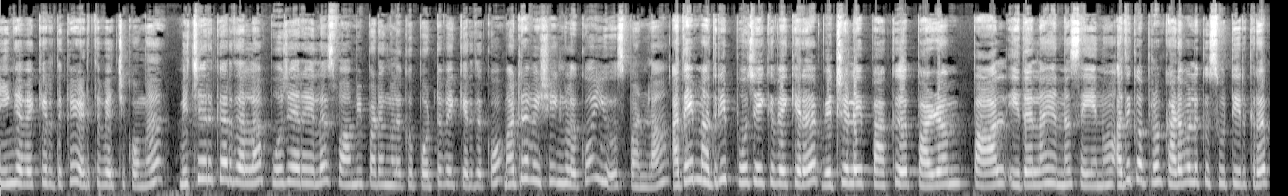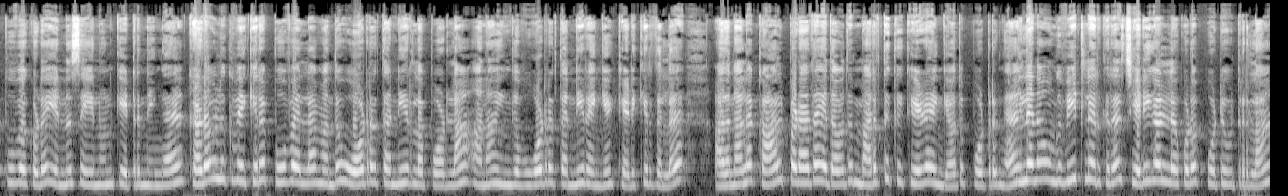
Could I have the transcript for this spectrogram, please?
நீங்க வைக்கிறதுக்கு எடுத்து வச்சுக்கோங்க. மிச்சம் இருக்கிறதெல்லாம் பூஜை அறையில சுவாமி படங்களுக்கு பொட்டு வைக்கிறதுக்கும் மற்ற விஷயங்களுக்கும் யூஸ் பண்ணலாம். அதே மாதிரி பூஜைக்கு வைக்கிற வெற்றிலை பாக்கு பழம் பால் இதெல்லாம் என்ன செய்யணும்? அதுக்கப்புறம் கடவுளுக்கு சூட்டி இருக்கிற பூவை கூட என்ன செய்யணும்னு கேட்டிருந்தீங்க. கடவுளுக்கு வைக்கிற பூவை எல்லாம் வந்து ஓடுற தண்ணீர்ல போடலாம். ஆனா இங்க ஓடுற தண்ணீர் எங்கேயும் கிடைக்கிறது இல்ல. அதனால கால்படாத ஏதாவது மரத்துக்கு கீழே எங்கேயாவது போட்டுருங்க. இல்லைன்னா உங்க வீட்டுல இருக்கிற செடிகள்ல கூட போட்டு விட்டுறலாம்.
